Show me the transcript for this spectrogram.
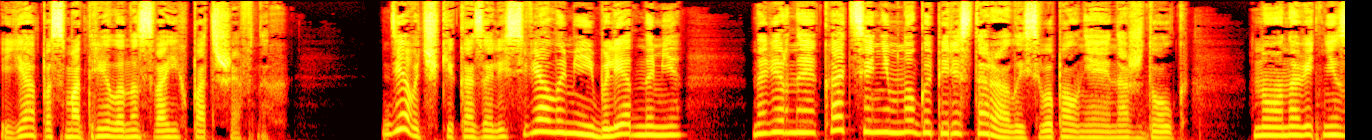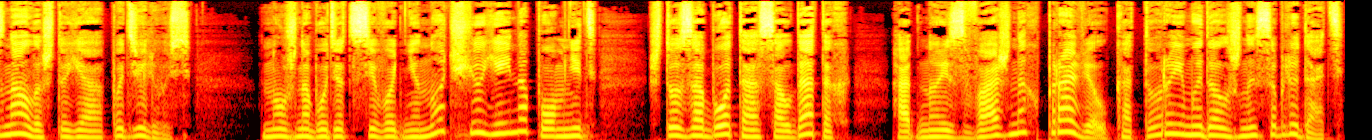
Я посмотрела на своих подшефных. Девочки казались вялыми и бледными. Наверное, Катя немного перестаралась, выполняя наш долг. Но она ведь не знала, что я поделюсь. Нужно будет сегодня ночью ей напомнить, что забота о солдатах — одно из важных правил, которые мы должны соблюдать.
